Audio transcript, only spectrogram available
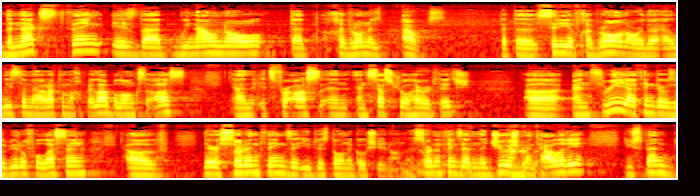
the next thing is that we now know that Hebron is ours. That the city of Hebron, or the, at least the Me'arat Machpelah, belongs to us, and it's for us an ancestral heritage. Uh, and three, I think there was a beautiful lesson of there are certain things that you just don't negotiate on. There's certain things that in the Jewish 100%. mentality, you spend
